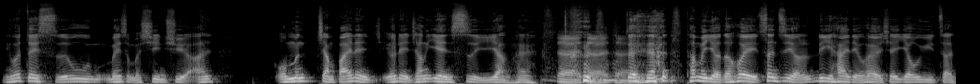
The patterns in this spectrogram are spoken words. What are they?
你会对食物没什么兴趣啊，我们讲白点，有点像厌世一样，嘿，对对对，对，他们有的会，甚至有的厉害一点，会有一些忧郁症。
